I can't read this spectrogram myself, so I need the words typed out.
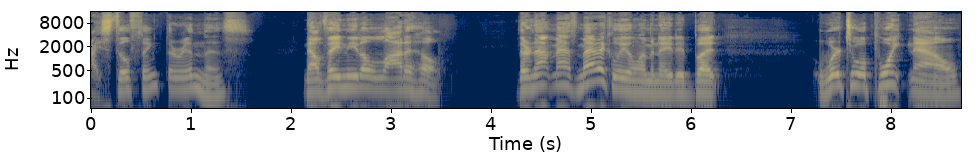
I still think they're in this. Now, they need a lot of help. They're not mathematically eliminated, but we're to a point now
